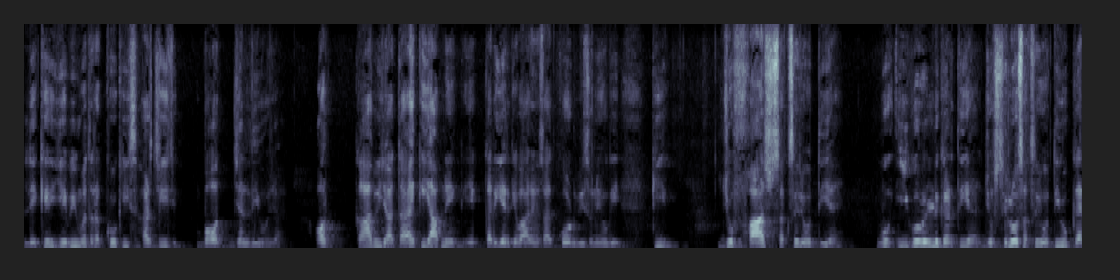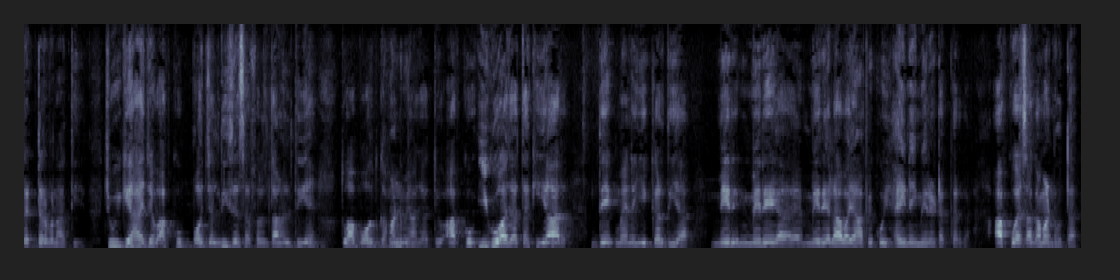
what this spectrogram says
लेकिन ये भी मत रखो कि हर चीज़ बहुत जल्दी हो जाए। और कहा भी जाता है कि आपने एक करियर के बारे में शायद कोड भी सुनी होगी कि जो फास्ट सक्सेस होती है, वो ईगो बिल्ड करती है, जो स्लो सक्सेस होती है, वो कैरेक्टर बनाती है। क्योंकि क्या है, जब आपको बहुत जल्दी से सफलता मिलती है तो आप बहुत घमंड में आ जाते हो। आपको ईगो आ जाता है कि यार देख मैंने ये कर दिया। मेरे मेरे मेरे अलावा यहाँ पे कोई है ही नहीं मेरे टक्कर का। आपको ऐसा घमंड होता है।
